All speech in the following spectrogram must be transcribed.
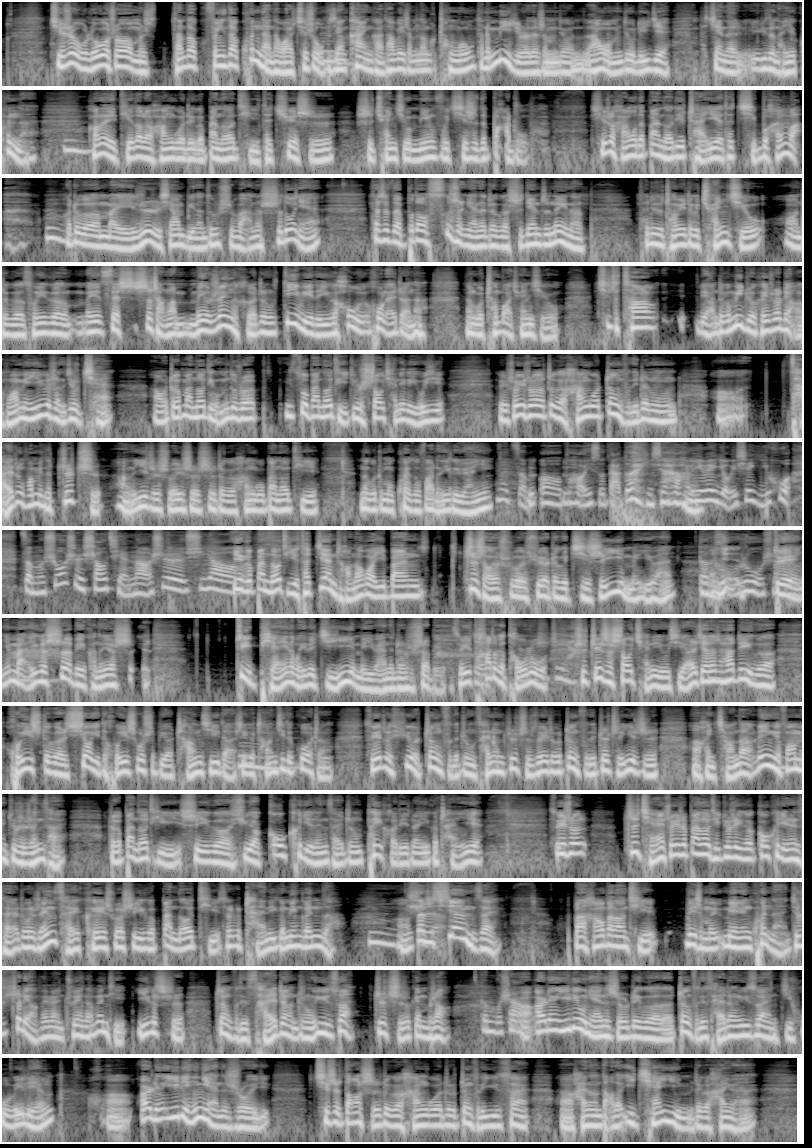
其实我如果说我们谈到分析到困难的话，其实我们先看一看它为什么能够成功，它的秘诀在什么地方，然后我们就理解它现在遇到哪些困难。嗯，刚才也提到了韩国这个半导体，它确实是全球名副其实的霸主。其实韩国的半导体产业它起步很晚，和这个美日相比呢，都是晚了十多年。但是在不到四十年的这个时间之内呢，它就是成为这个全球啊，这个从一个没有在市场上没有任何这种地位的一个后后来者呢，能够称霸全球。其实它两这个秘诀可以说两个方面，一个是呢就是钱啊，我这个半导体我们都说你做半导体就是烧钱的一个游戏，所以所以说这个韩国政府的这种啊。财政方面的支持啊，一直所以说是这个韩国半导体能够这么快速发展的一个原因。那怎么？哦，不好意思，打断一下，因为有一些疑惑，怎么说是烧钱呢？是需要一个半导体它建厂的话，一般至少说需要这个几十亿美元的投入，是对你买一个设备可能要是。最便宜的话也得几亿美元的这种设备，所以它这个投入是真是烧钱的游戏，而且它它这个回这个效益的回收是比较长期的，是一个长期的过程，所以这需要政府的这种财政支持，所以这个政府的支持一直啊很强大。另一个方面就是人才，这个半导体是一个需要高科技人才这种配合的这样一个产业，所以说之前所以说半导体就是一个高科技人才，这个人才可以说是一个半导体这个产业的一个命根子，嗯啊，但是现在半韩国半导体。为什么面临困难？就是这两方面出现的问题。一个是政府的财政这种预算支持跟不上，跟不上。二零一六年的时候，这个政府的财政预算几乎为零。啊，二零一零年的时候，其实当时这个韩国这个政府的预算啊还能达到一千亿这个韩元，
